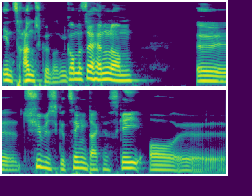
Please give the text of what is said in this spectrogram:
en transkønnet. Den kommer til at handle om øh, typiske ting, der kan ske, og øh,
